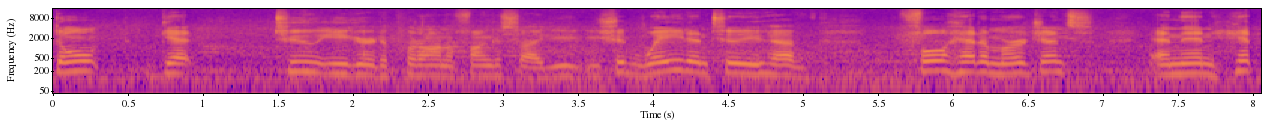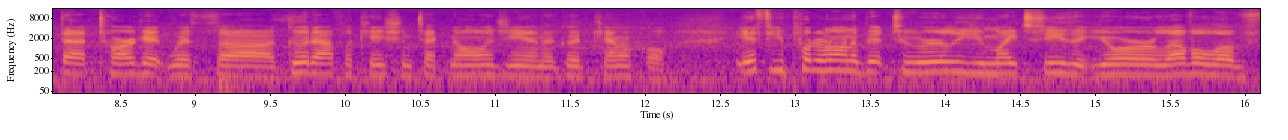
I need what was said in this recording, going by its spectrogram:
don't get too eager to put on a fungicide. You, you should wait until you have full head emergence and then hit that target with uh, good application technology and a good chemical. If you put it on a bit too early, you might see that your level of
